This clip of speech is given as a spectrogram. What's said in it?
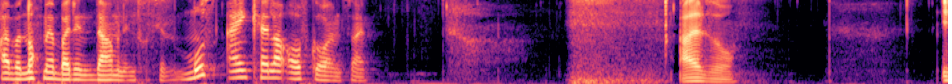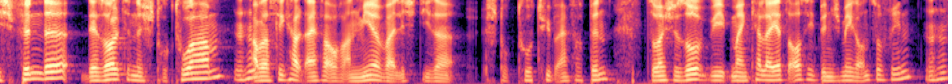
aber noch mehr bei den Damen interessieren. Muss ein Keller aufgeräumt sein? Also. Ich finde, der sollte eine Struktur haben, Mhm. aber das liegt halt einfach auch an mir, weil ich dieser Strukturtyp einfach bin. Zum Beispiel so, wie mein Keller jetzt aussieht, bin ich mega unzufrieden, Mhm.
